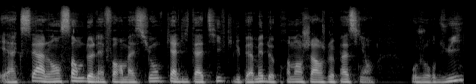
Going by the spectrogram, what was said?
aient accès à l'ensemble de l'information qualitative qui lui permet de prendre en charge le patient. Aujourd'hui,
